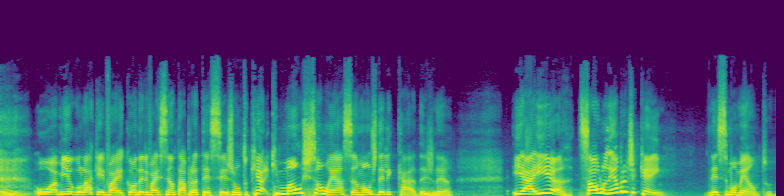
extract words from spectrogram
o amigo lá, que vai, quando ele vai sentar para tecer junto, que, que mãos são essas? Mãos delicadas, né? E aí, Saulo lembra de quem nesse momento?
